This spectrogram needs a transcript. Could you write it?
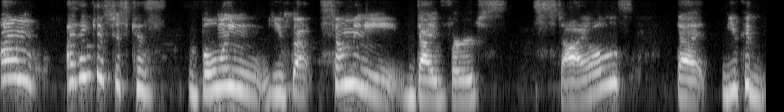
Um, I think it's just because bowling, you've got so many diverse styles that you could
